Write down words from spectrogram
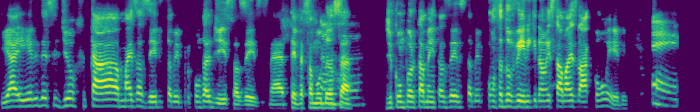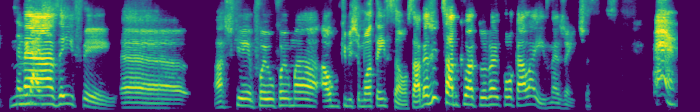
e aí ele decidiu ficar mais azedo também por conta disso, às vezes, né? Teve essa mudança uhum. de comportamento, às vezes, também por conta do Vini, que não está mais lá com ele. É, é Mas, enfim, é, acho que foi, foi uma, algo que me chamou a atenção, sabe? A gente sabe que o Arthur vai colocar a Laís, né, gente? É,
